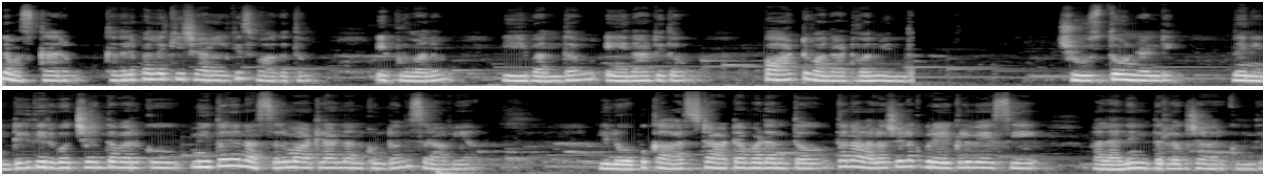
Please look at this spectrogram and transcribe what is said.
నమస్కారం. కదలపల్లకి ఛానల్కి స్వాగతం. ఇప్పుడు మనం ఈ బంధం ఏనాటిదో పార్ట్ వన్ నాట్ వన్ విందాం. చూస్తూ ఉండండి. నేను ఇంటికి తిరిగి వచ్చేంత వరకు మీతో నేను అస్సలు మాట్లాడను అనుకుంటోంది శ్రావ్య. ఈ లోపు కార్ స్టార్ట్ అవ్వడంతో తన ఆలోచనలకు బ్రేకులు వేసి అలానే నిద్రలోకి జారుకుంది.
